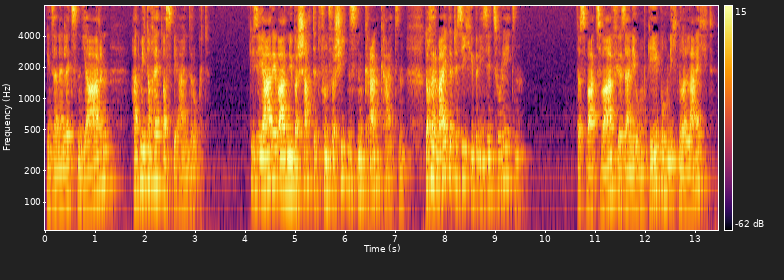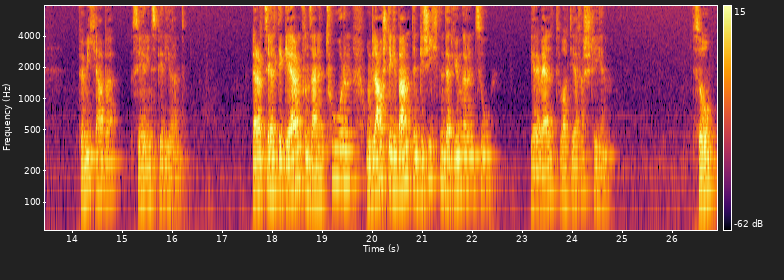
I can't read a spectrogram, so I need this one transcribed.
In seinen letzten Jahren hat mich noch etwas beeindruckt. Diese Jahre waren überschattet von verschiedensten Krankheiten, doch er weigerte sich, über diese zu reden. Das war zwar für seine Umgebung nicht nur leicht, für mich aber sehr inspirierend. Er erzählte gern von seinen Touren und lauschte gebannt den Geschichten der Jüngeren zu. Ihre Welt wollte er verstehen. So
